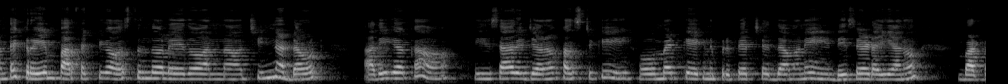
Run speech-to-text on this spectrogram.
అంటే క్రీమ్ పర్ఫెక్ట్గా వస్తుందో లేదో అన్న చిన్న డౌట్. అదిగాక ఈసారి జనవరి ఫస్ట్కి హోమ్ మేడ్ కేక్ని ప్రిపేర్ చేద్దామని డిసైడ్ అయ్యాను. బట్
